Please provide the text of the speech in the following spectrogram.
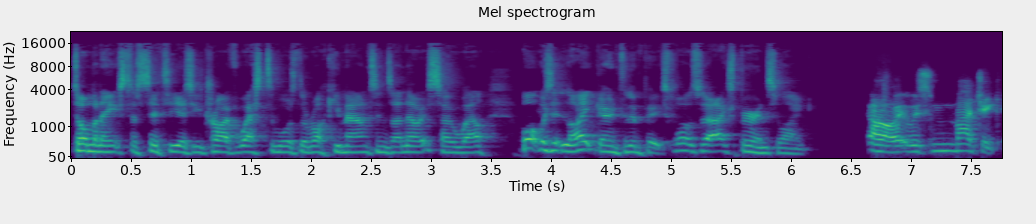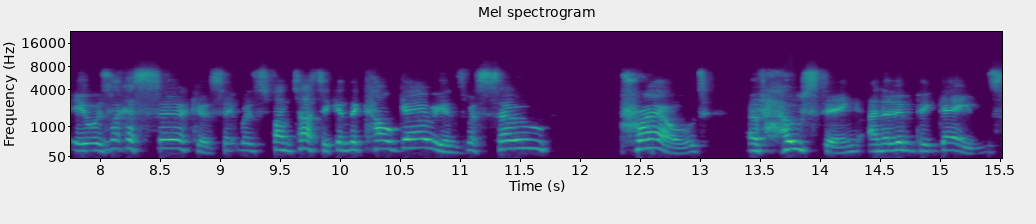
dominates the city as you drive west towards the Rocky Mountains. I know it so well. What was it like going to the Olympics? What was that experience like? Oh, it was magic. It was like a circus. It was fantastic. And the Calgarians were so proud of hosting an Olympic Games.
